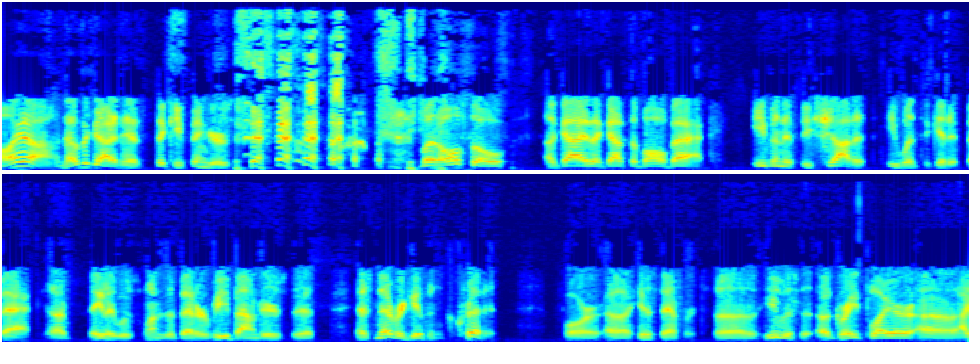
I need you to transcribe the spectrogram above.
Oh yeah, another guy that had sticky fingers, but also a guy that got the ball back. Even if he shot it, he went to get it back. Uh, Bailey was one of the better rebounders that has never given credit for uh, his efforts. Uh, he was a great player. Uh, I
